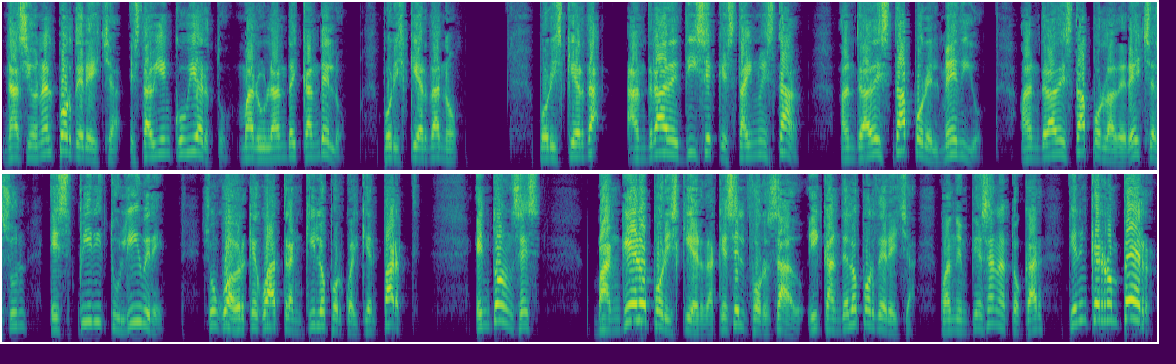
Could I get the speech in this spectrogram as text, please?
Nacional por derecha está bien cubierto, Marulanda y Candelo. Por izquierda no. Por izquierda Andrade dice que está y no está. Andrade está por el medio. Andrade está por la derecha. Es un espíritu libre. Es un jugador que juega tranquilo por cualquier parte. Entonces, Vanguero por izquierda, que es el forzado, y Candelo por derecha, cuando empiezan a tocar, tienen que romper.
